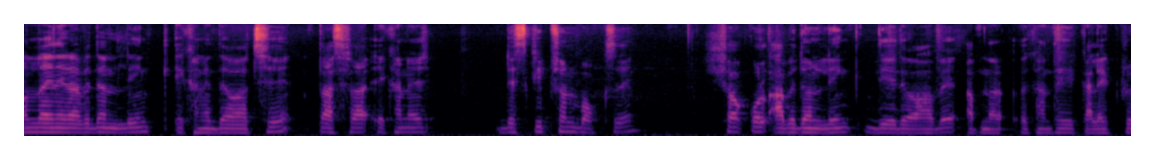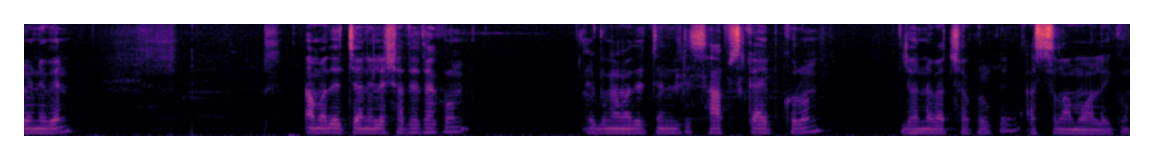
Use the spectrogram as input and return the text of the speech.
অনলাইনের আবেদন লিঙ্ক এখানে দেওয়া আছে। তাছাড়া এখানে ডেসক্রিপশন বক্সে সকল আবেদন লিঙ্ক দিয়ে দেওয়া হবে। আপনার ওখান থেকে কালেক্ট করে নেবেন। আমাদের চ্যানেলের সাথে থাকুন এবং আমাদের চ্যানেলটি সাবস্ক্রাইব করুন। ধন্যবাদ সকলকে। আসসালামু আলাইকুম।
